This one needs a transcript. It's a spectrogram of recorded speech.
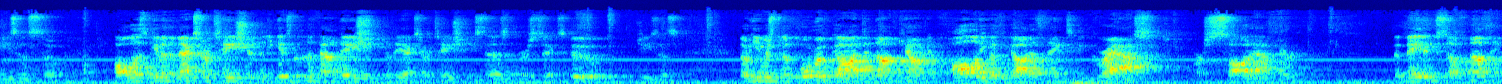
Jesus. So Paul has given them exhortation, and he gives them the foundation for the exhortation. He says in verse 6, Who, Jesus, though he was in the form of God, did not count equality with God a thing to be grasped or sought after, but made himself nothing,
